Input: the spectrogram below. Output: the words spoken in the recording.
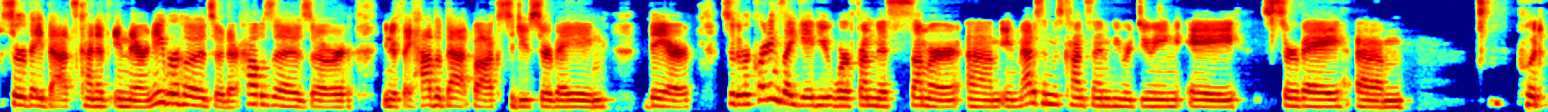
survey bats kind of in their neighborhoods or their houses or you know if they have a bat box to do surveying there so the recordings i gave you were from this summer um, in madison wisconsin we were doing a survey um, put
